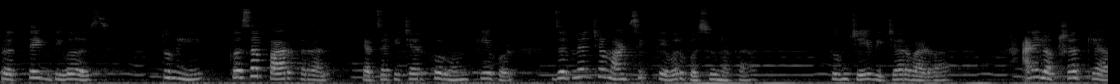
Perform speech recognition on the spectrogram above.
प्रत्येक दिवस तुम्ही कसा पार कराल याचा विचार करून केवळ जगण्याच्या मानसिकतेवर बसू नका. तुमचे विचार वाढवा आणि लक्षात घ्या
